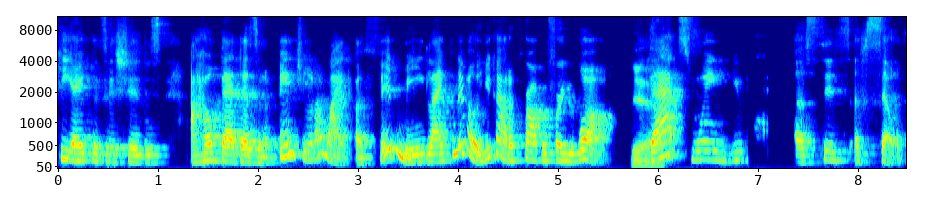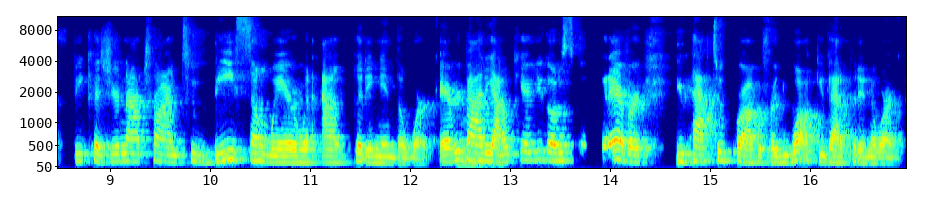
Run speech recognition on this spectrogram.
PA positions. I hope that doesn't offend you. And I'm like, offend me? Like, no, you got to crawl before you walk. Yeah. That's when you have a sense of self because you're not trying to be somewhere without putting in the work. Everybody, mm-hmm. I don't care you go to school, whatever, you have to crawl before you walk. You got to put in the work.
